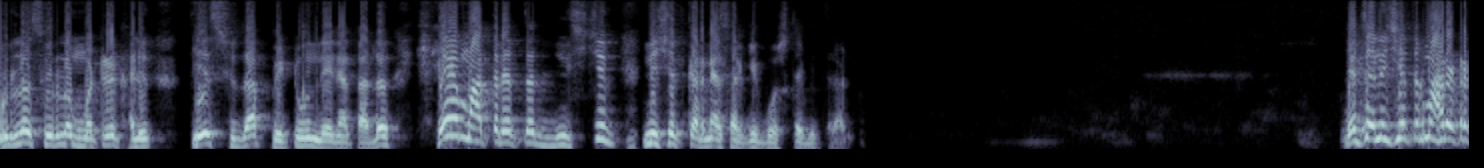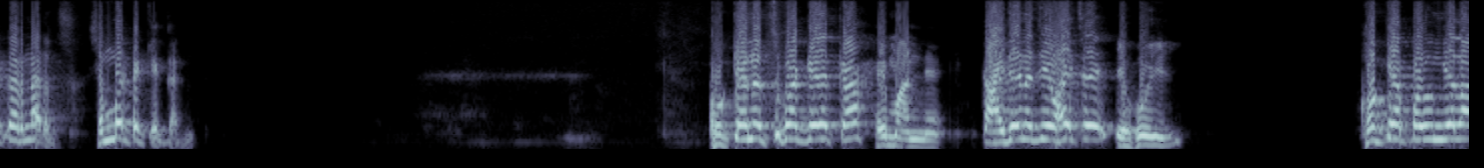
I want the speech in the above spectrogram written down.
उरलं सुरलं मटेरियल खाली ते सुद्धा पेटवून देण्यात आलं. हे मात्र निश्चित निषेध करण्यासारखी गोष्ट आहे मित्रांनो. याचा निषेध तर महाराष्ट्र करणारच. शंभर टक्के करणार. खोक्यानं चुका केल्यात का? हे मान्य आहे. कायद्यानं जे व्हायचंय ते होईल. खोक्या पळून गेला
